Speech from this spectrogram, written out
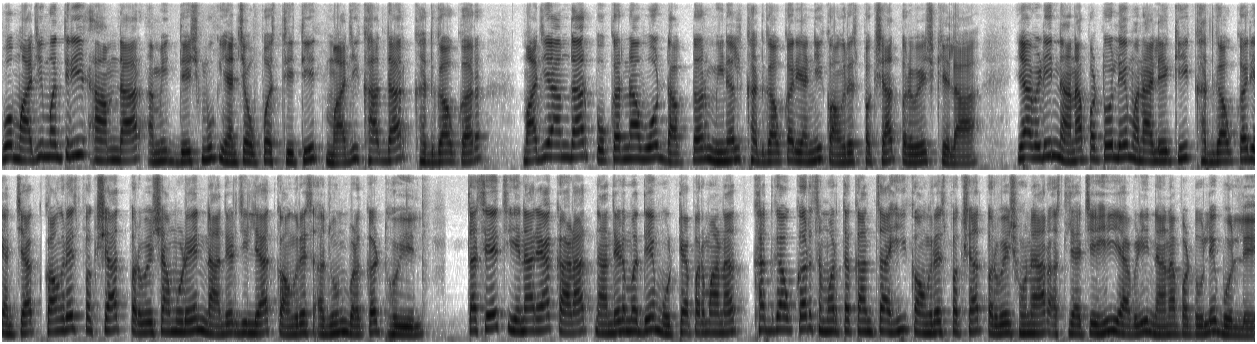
व माजी मंत्री आमदार अमित देशमुख यांच्या उपस्थितीत माजी खासदार खदगावकर माजी आमदार पोकरणा व डॉक्टर मिनल खदगावकर यांनी काँग्रेस पक्षात प्रवेश केला. यावेळी नाना पटोले म्हणाले की खदगावकर यांच्या काँग्रेस पक्षात प्रवेशामुळे नांदेड जिल्ह्यात काँग्रेस अजून बळकट होईल. तसेच येणाऱ्या काळात नांदेडमध्ये मोठ्या प्रमाणात खदगावकर समर्थकांचाही काँग्रेस पक्षात प्रवेश होणार असल्याचेही यावेळी नाना पटोले बोलले.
